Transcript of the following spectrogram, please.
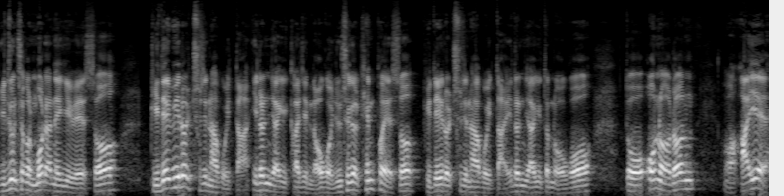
이준석을 몰아내기 위해서 비대위를 추진하고 있다. 이런 이야기까지 나오고 윤석열 캠프에서 비대위를 추진하고 있다. 이런 이야기도 나오고 또 오늘은 어, 아예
